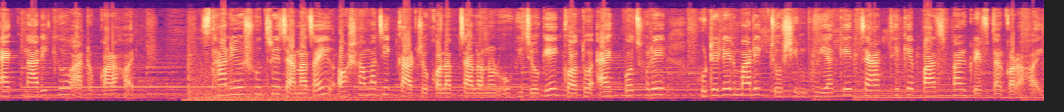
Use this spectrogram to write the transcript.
এক নারীকেও আটক করা হয়। স্থানীয় সূত্রে জানা যায়, অসামাজিক কার্যকলাপ চালানোর অভিযোগে গত এক বছরে হোটেলের মালিক জসিম ভুইয়াকে চার থেকে পাঁচবার গ্রেফতার করা হয়।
